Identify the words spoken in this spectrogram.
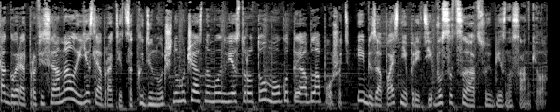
Как говорят профессионалы, если обратиться к одиночному частному инвестору, то могут и облапошить. И безопаснее прийти в ассоциацию бизнес-ангелов.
